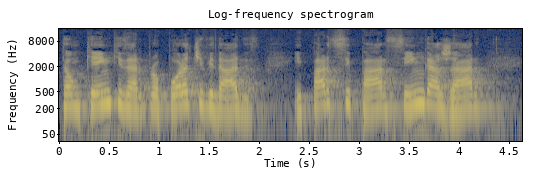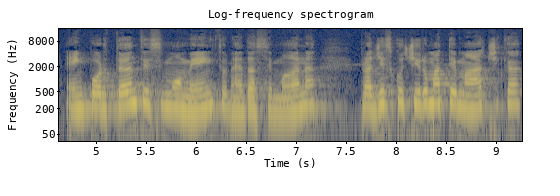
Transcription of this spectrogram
Então, quem quiser propor atividades e participar, se engajar, é importante esse momento né, da semana para discutir uma temática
